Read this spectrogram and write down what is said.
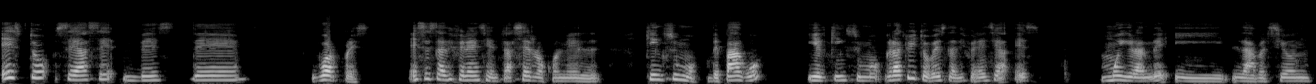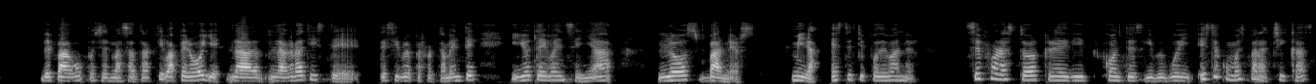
Esto se hace desde WordPress. Esa es la diferencia entre hacerlo con el King Sumo de pago y el King Sumo gratuito. ¿Ves? La diferencia es muy grande y la versión de pago pues es más atractiva. Pero oye, la, gratis te, te sirve perfectamente y yo te iba a enseñar los banners. Mira, este tipo de banner. Sephora Store Credit Contest Giveaway. Este como es para chicas,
